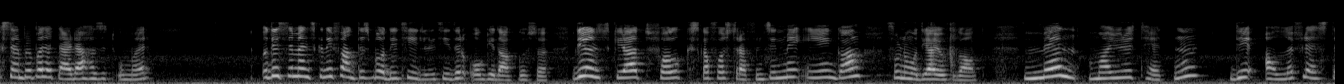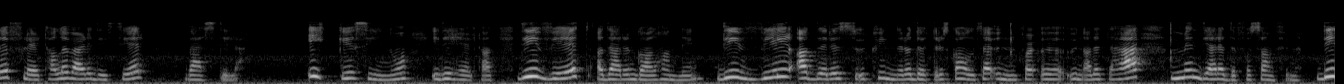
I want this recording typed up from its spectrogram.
Eksempel på dette er det Hazret Omar. Og disse menneskene fantes både i tidligere tider og i dag også. De ønsker at folk skal få straffen sin med en gang for noe de har gjort galt. Men majoriteten, de aller fleste, flertallet, hva er det de sier? Vær stille ikke si noe i det hele tatt. De vet at det er en gal handling. De vil at deres kvinner og døtre skal holde seg unnenfor, uh, unna dette her, men de er redde for samfunnet. De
